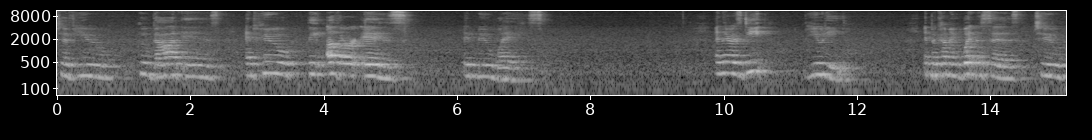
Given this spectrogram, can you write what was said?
to view who God is and who the other is in new ways. And there is deep beauty in becoming witnesses to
